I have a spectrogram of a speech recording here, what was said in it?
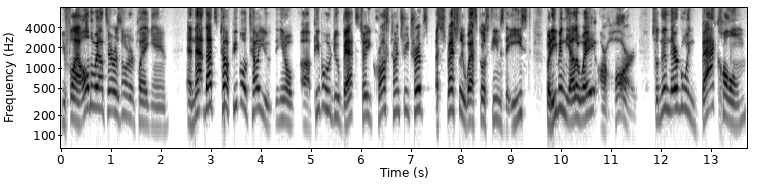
you fly all the way out to Arizona to play a game. And that that's tough. People will tell you, you know, uh, people who do bets tell you cross country trips, especially West Coast teams, the East, but even the other way are hard. So then they're going back home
